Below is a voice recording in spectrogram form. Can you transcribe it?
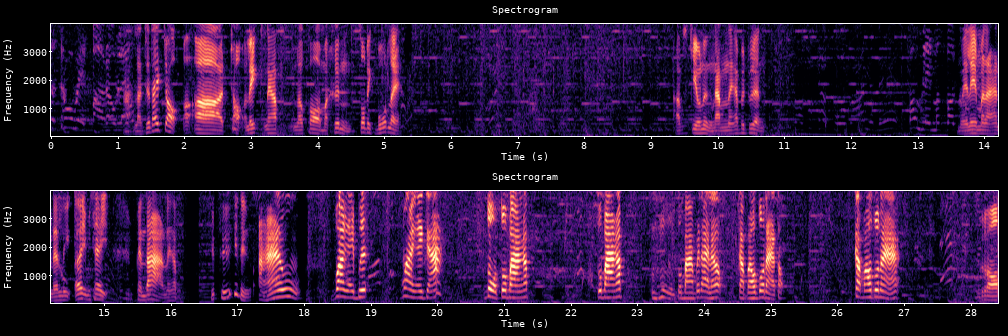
ศัตรูเวทป่าเราแล้อะวหลังจะได้เจาะเอ่ออ่าเจาะเล็กนะครับ แล้วก็มาขึ้นโซนิกบูทเลย อัพสกิลหนึ่งนำนะครับเพื่อนป้อมเลนมังกรๆไม่เล่นมานานแล้วลิเอ้ย ไม่ใช่แพนด้านะครับ คิดถึงคิดถึง อ้าว ว่าไงเพื่อน ว่าไงจ๊ะ โดดตัวบางครับ ตัวบางครับอื้อหือ ตัวบางไม่ได้แล้ว กลับเอาตัวหนาต่อกลับเอาตัวหนารอ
